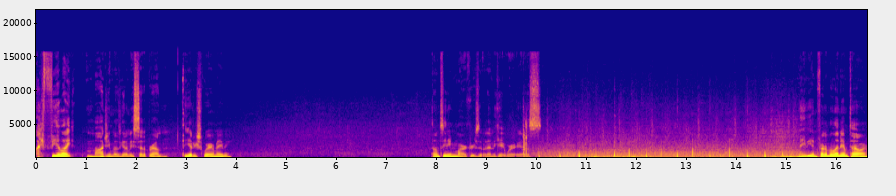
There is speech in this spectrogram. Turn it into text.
I feel like Majima is going to be set up around Theater Square, maybe? I don't see any markers that would indicate where he is. Maybe in front of Millennium Tower?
